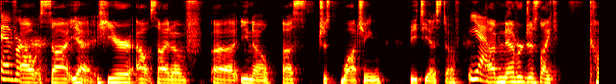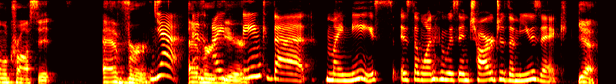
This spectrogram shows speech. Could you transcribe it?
Ever. outside yeah here outside of uh you know us just watching bts stuff Yeah. i've never just like come across it ever Yeah, ever and I think that my niece is the one who was in charge of the music. yeah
